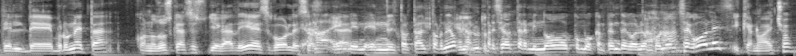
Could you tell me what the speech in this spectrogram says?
del, de Bruneta, con los dos que hace llega a 10 goles. en, el total torneo, Harold Preciado terminó como campeón de goleo con 11 goles. ¿Y que no ha hecho?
